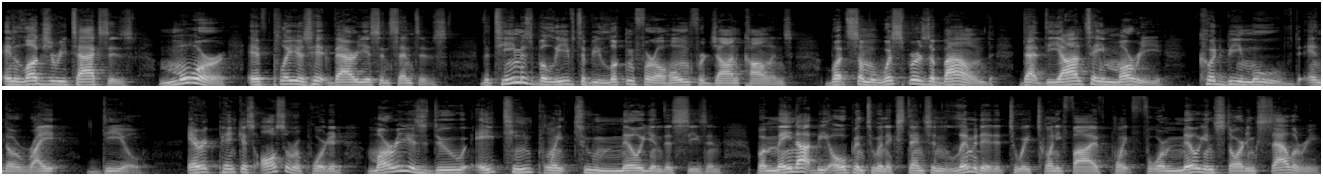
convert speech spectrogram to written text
in luxury taxes, more if players hit various incentives. The team is believed to be looking for a home for John Collins, but some whispers abound that Dejounte Murray could be moved in the right deal. Eric Pincus also reported Murray is due 18.2 million this season, but may not be open to an extension limited to a 25.4 million starting salary.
